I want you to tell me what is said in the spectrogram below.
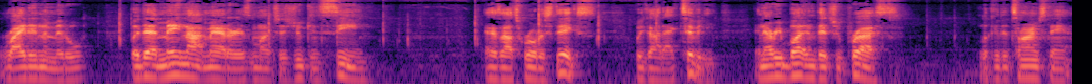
right in the middle, but that may not matter as much as you can see as I twirl the sticks, we got activity. And every button that you press, look at the timestamp.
